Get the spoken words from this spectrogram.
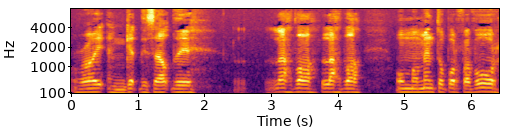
Right, and get this out there. Lahda, lahda. Un momento, por favor.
